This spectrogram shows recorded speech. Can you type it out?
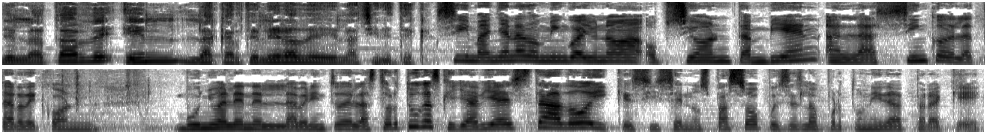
de la tarde en la cartelera de la Cineteca. Sí, mañana domingo hay una opción también a las 5 de la tarde con Buñuel en el laberinto de las tortugas, que ya había estado y que si se nos pasó, pues es la oportunidad para que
